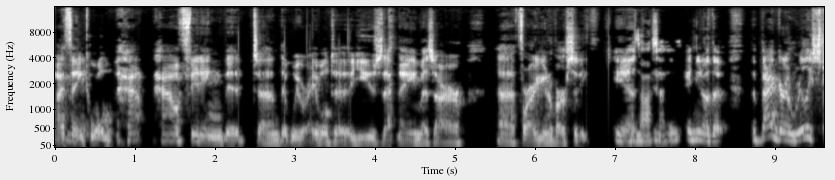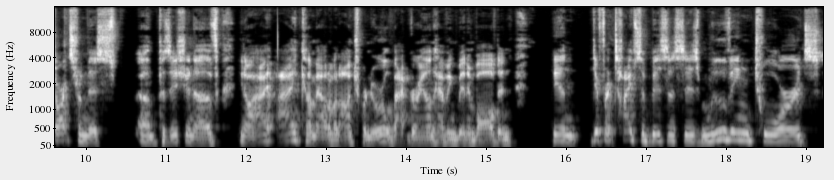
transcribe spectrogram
I Mhm. think well how how fitting that uh, that we were able to use that name as our uh, for our university. And, That's awesome. uh, and you know the the background really starts from this um, position of you know I, I come out of an entrepreneurial background having been involved in in different types of businesses moving towards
